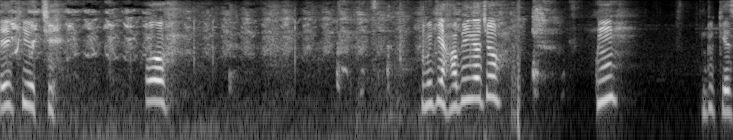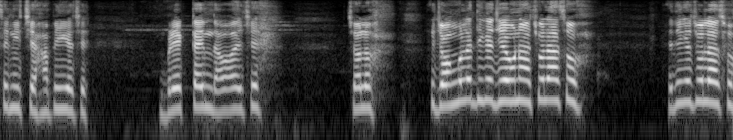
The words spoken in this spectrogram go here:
এই কি হচ্ছে? ও! তুমি কি হাঁপিয়ে গেছো? হুম? একটু কেসে নিচ্ছে হাঁপিয়ে গেছে। ব্রেক টাইম দেওয়া হয়েছে। চলো। জঙ্গলের দিকে যেও না, চলে আসো। এদিকে চলে আসো।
